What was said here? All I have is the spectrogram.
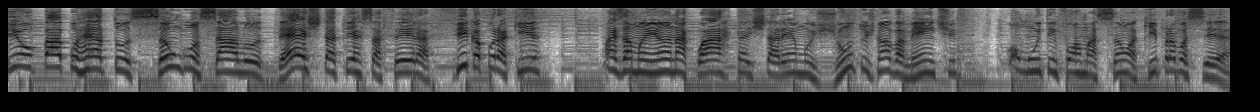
E o Papo Reto São Gonçalo desta terça-feira fica por aqui, mas amanhã, na quarta, estaremos juntos novamente com muita informação aqui para você.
